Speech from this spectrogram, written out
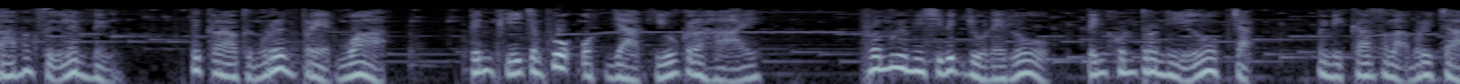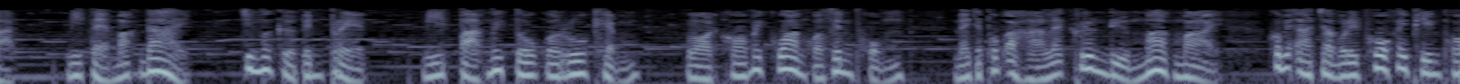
ตามหนังสือเล่มหนึ่ง ได้กล่าวถึงเรื่องเปรตว่า เป็นผีจำพวกอดอยากหิวกระหาย เพราะเมื่อมีชีวิตอยู่ในโลก เป็นคนตรณีโลภจัด ไม่มีการสละบริจาค มีแต่มักได้ จึงมาเกิดเป็นเปรต มีปากไม่โตกว่ารูเข็ม หลอดคอไม่กว้างกว่าเส้นผม แม้จะพบอาหารและเครื่องดื่มมากมาย ก็ไม่อาจจะบริโภคให้เพียงพอ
